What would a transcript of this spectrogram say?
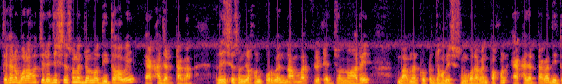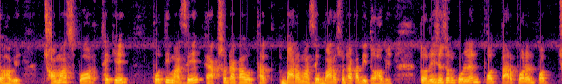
তো এখানে বলা হচ্ছে রেজিস্ট্রেশনের জন্য দিতে হবে এক হাজার টাকা। রেজিস্ট্রেশন যখন করবেন, নাম্বার প্লেটের জন্য আরে বা আপনার টোটো যখন রেজিস্ট্রেশন করাবেন, তখন এক হাজার টাকা দিতে হবে। ছ মাস পর থেকে প্রতি মাসে একশো টাকা, অর্থাৎ বারো মাসে বারোশো টাকা দিতে হবে। তো রেজিস্ট্রেশন করলেন তারপরের ছ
